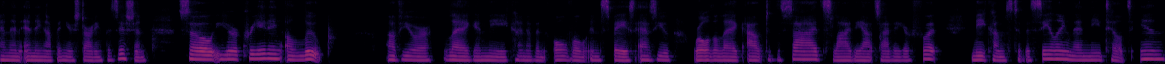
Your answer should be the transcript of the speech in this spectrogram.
and then ending up in your starting position. So you're creating a loop of your leg and knee, kind of an oval in space as you roll the leg out to the side, slide the outside of your foot, knee comes to the ceiling, then knee tilts in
